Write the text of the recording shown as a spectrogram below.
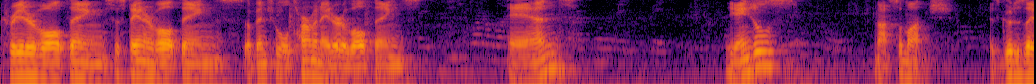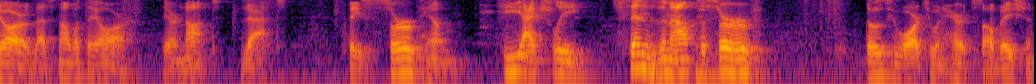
creator of all things, sustainer of all things, eventual terminator of all things. And the angels, not so much. As good as they are, that's not what they are. They are not that. They serve Him. He actually sends them out to serve those who are to inherit salvation.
